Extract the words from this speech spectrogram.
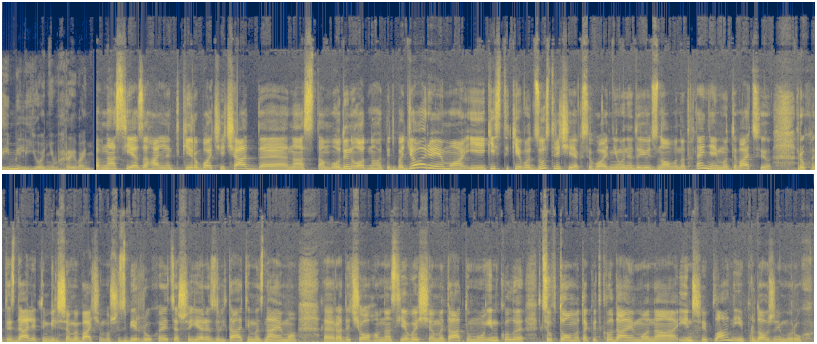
мільйонів гривень. В нас є загальний такий робочий чат, де нас там один одного підбадьорюємо, і якісь такі от зустрічі, як сьогодні, вони дають знову натхнення і мотивацію рухатись далі. Тим більше ми бачимо, що збір рухається, що є результат, і ми знаємо, е, ради чого в нас є вища мета. Тому інколи цю втому так відкладаємо на інший план і продовжуємо рух.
